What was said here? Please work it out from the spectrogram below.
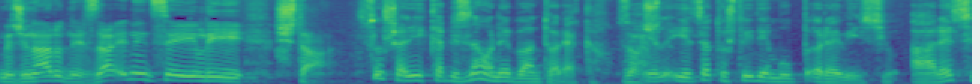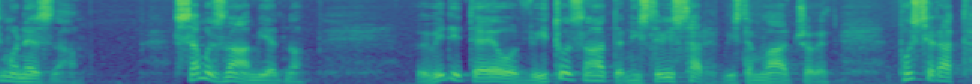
međunarodne zajednice ili šta? Slušaj, kad bi znao, ne bi vam to rekao. Zašto? Je, zato što idem u reviziju. A recimo ne znam. Samo znam jedno. Vidite, evo, vi to znate, niste vi stari, vi ste mlad čovjek. Poslije rata,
